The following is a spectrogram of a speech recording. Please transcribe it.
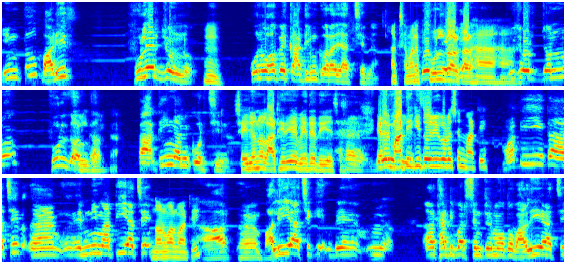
কিন্তু বাড়ির ফুলের জন্য হুম। কোনোভাবে কাটিং করা যাচ্ছে না। আচ্ছা মানে ফুল দরকার হ্যাঁ হ্যাঁ। পুজোর জন্য ফুল দরকার। কাটিং আমি করছি না। সেই জন্য লাঠি দিয়ে বেঁধে দিয়েছে হ্যাঁ এদের মাটি কি তৈরি করেছেন মাটি? মাটি এটা আছে এমনি মাটি আছে। নর্মাল মাটি? আর বালি আছে থার্টি পার্সেন্টের মতো বালি আছে।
